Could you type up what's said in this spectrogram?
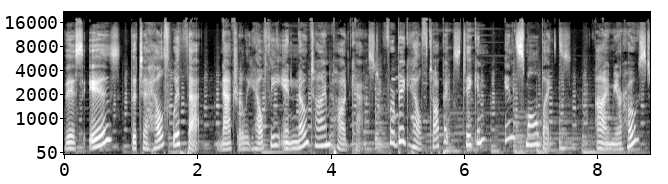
This is the To Health With That Naturally Healthy in No Time podcast for big health topics taken in small bites. I'm your host,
